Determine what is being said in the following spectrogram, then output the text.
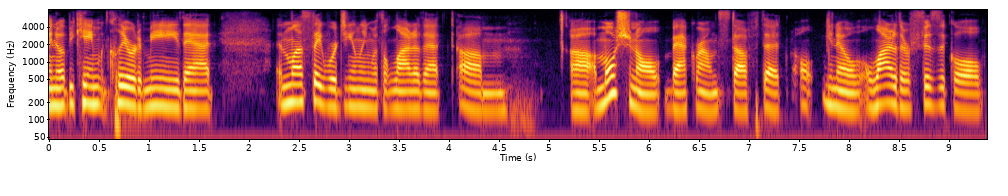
I know it became clear to me that unless they were dealing with a lot of that um, uh, emotional background stuff, that uh, you know a lot of their physical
